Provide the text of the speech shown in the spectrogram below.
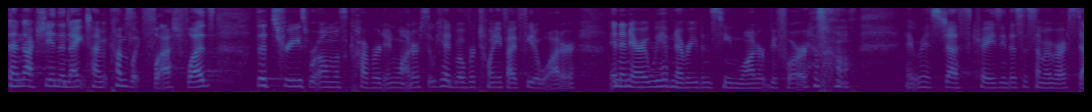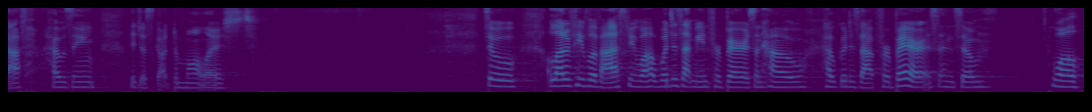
And actually in the nighttime, it comes like flash floods. The trees were almost covered in water. So we had over 25 feet of water in an area we have never even seen water before. So it was just crazy. This is some of our staff housing. They just got demolished. So a lot of people have asked me, well, what does that mean for bears and how, how good is that for bears? And so, well,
